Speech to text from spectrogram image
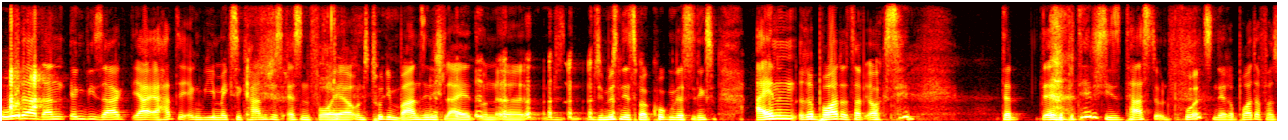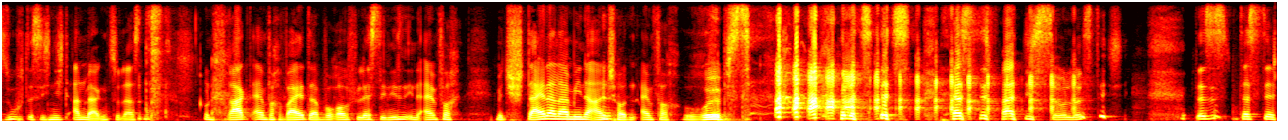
oder dann irgendwie sagt, ja, er hatte irgendwie mexikanisches Essen vorher und es tut ihm wahnsinnig leid und äh, sie müssen jetzt mal gucken, dass sie nichts. Einen Reporter, das habe ich auch gesehen, der, der betätigt diese Taste und furzt und der Reporter versucht es sich nicht anmerken zu lassen und fragt einfach weiter, worauf Leslie Nielsen ihn einfach mit steinerner Miene anschaut und einfach rülpst. und das ist, das ist, fand ich so lustig. Das ist, das ist, der,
